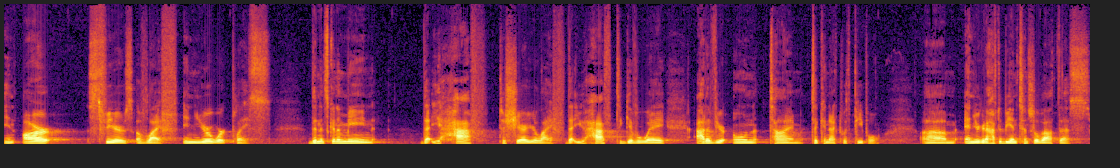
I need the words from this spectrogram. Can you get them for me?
in our spheres of life, in your workplace, then it's going to mean that you have to share your life, that you have to give away out of your own time to connect with people. Um, and you're going to have to be intentional about this.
